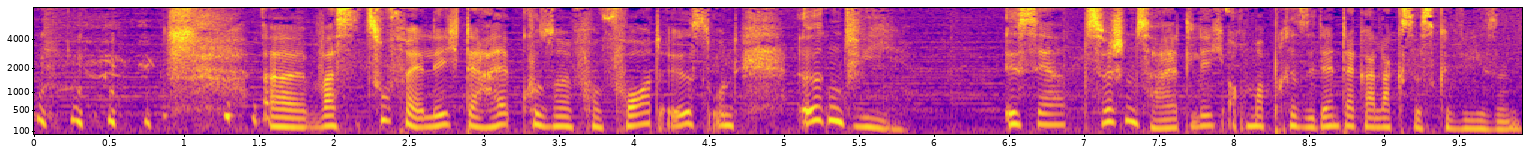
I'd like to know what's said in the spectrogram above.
äh, was zufällig der Halbcousin von Ford ist und irgendwie ist er zwischenzeitlich auch mal Präsident der Galaxis gewesen.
